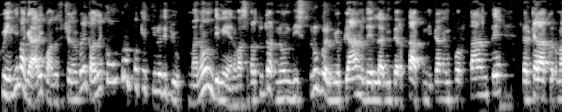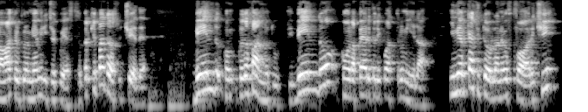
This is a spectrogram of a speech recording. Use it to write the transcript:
Quindi magari quando succedono quelle cose compro un pochettino di più, ma non di meno, ma soprattutto non distruggo il mio piano della libertà, quindi piano importante perché la, la macroeconomia mi dice questo. Perché poi cosa succede? Vendo, cosa fanno tutti? Vendo con la perdita di 4.000, i mercati tornano euforici,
